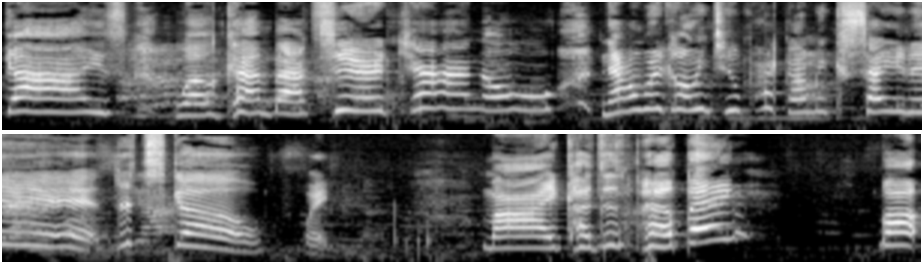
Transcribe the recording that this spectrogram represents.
guys, welcome back to our channel. Now we're going to park. I'm excited. Let's go. Wait, my cousin's pooping, but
